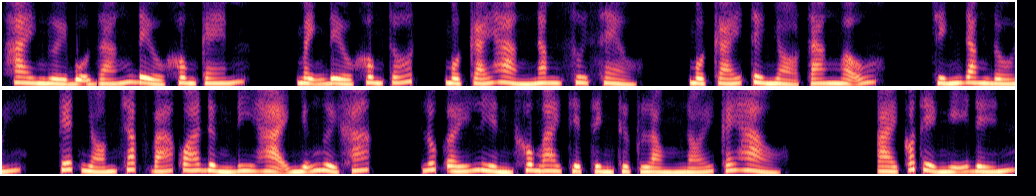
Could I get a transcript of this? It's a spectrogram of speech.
Hai người bộ dáng đều không kém. Mệnh đều không tốt. Một cái hàng năm xui xẻo. Một cái từ nhỏ tang mẫu Chính đăng đối, kết nhóm chắp vá quá đừng đi hại những người khác. Lúc ấy liền không ai thiệt tình thực lòng nói cái hảo. Ai có thể nghĩ đến,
